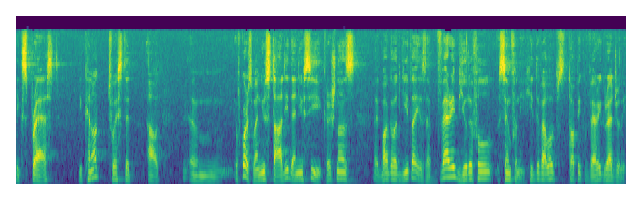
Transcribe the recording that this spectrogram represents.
expressed, you cannot twist it out. Um, of course, when you study, then you see Krishna's uh, Bhagavad Gita is a very beautiful symphony. He develops topic very gradually.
